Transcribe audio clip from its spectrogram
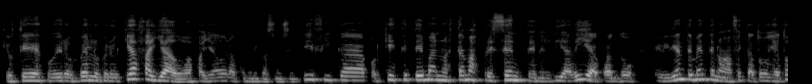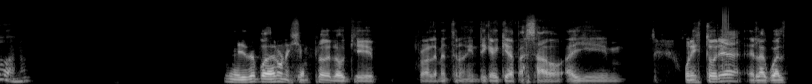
que ustedes pudieron verlo, pero ¿qué ha fallado? ¿Ha fallado la comunicación científica? ¿Por qué este tema no está más presente en el día a día cuando evidentemente nos afecta a todos y a todas, ¿no? Yo te puedo dar un ejemplo de lo que probablemente nos indica qué ha pasado. Hay una historia en la cual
